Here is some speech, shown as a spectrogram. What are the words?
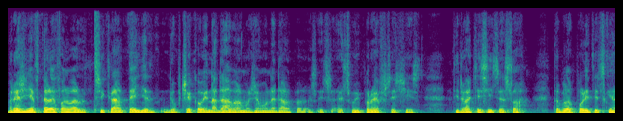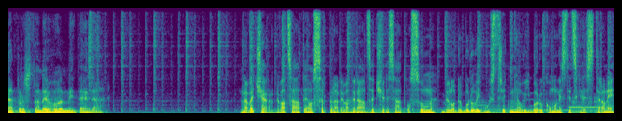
Brežněv telefonoval třikrát týdně Dobčekovi, nadával mu, že mu nedal svůj projev přečíst. Ty 2000 slov, to bylo politicky naprosto nevhodný tehdy. Na večer 20. srpna 1968 bylo do budovy ústředního výboru komunistické strany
